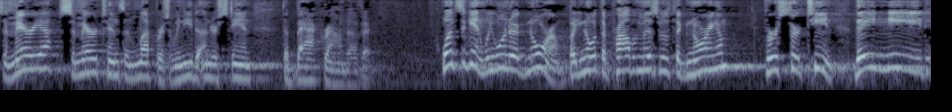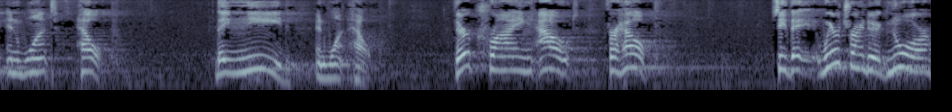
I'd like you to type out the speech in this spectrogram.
Samaria, Samaritans, and lepers. We need to understand the background of it. Once again, we want to ignore them. But you know what the problem is with ignoring them? Verse 13 they need and want help. They need and want help. They're crying out for help. See, they, we're trying to ignore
